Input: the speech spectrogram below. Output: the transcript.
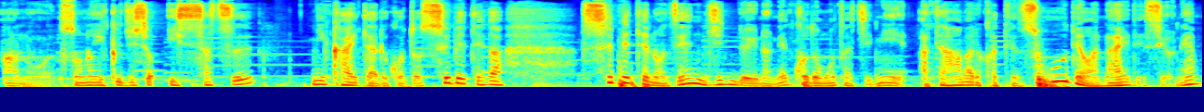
あのその育児書一冊に書いてあること全てが全ての全人類のね、子供たちに当てはまるかっていうとそうではないですよね。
